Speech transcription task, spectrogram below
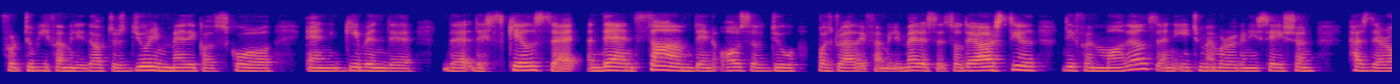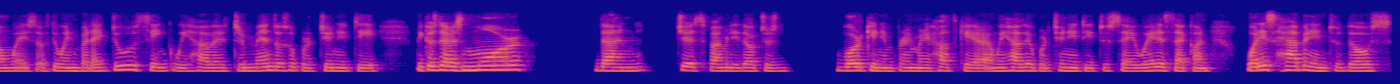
for to be family doctors during medical school and given the, the, the skill set. And then some then also do postgraduate family medicine. So there are still different models and each member organization has their own ways of doing. But I do think we have a tremendous opportunity because there's more than just family doctors working in primary healthcare. And we have the opportunity to say, wait a second, what is happening to those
